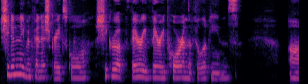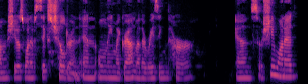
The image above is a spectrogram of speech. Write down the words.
she didn't even finish grade school. She grew up very, very poor in the Philippines. Um, she was one of six children, and only my grandmother raising her. And so she wanted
